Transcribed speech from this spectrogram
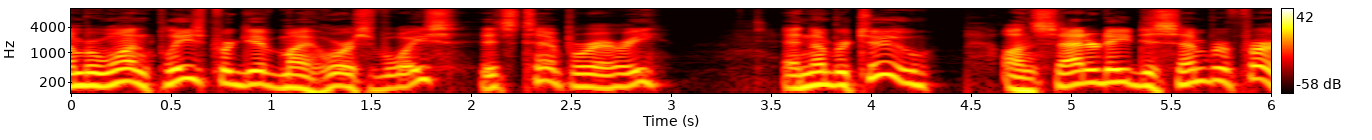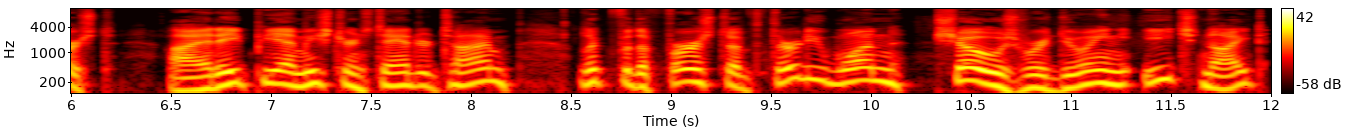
Number one, please forgive my hoarse voice, it's temporary. And number two, on Saturday, December 1st, uh, at 8 p.m. Eastern Standard Time. Look for the first of 31 shows we're doing each night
